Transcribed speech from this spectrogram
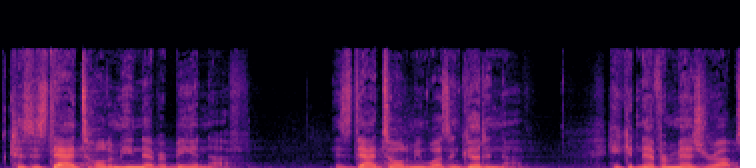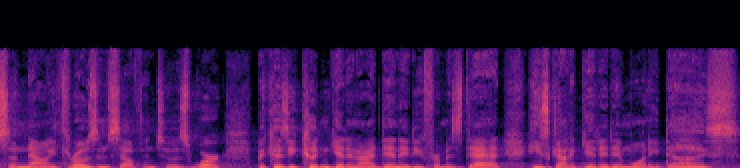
Because his dad told him he'd never be enough. His dad told him he wasn't good enough. He could never measure up. So now he throws himself into his work because he couldn't get an identity from his dad. He's got to get it in what he does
